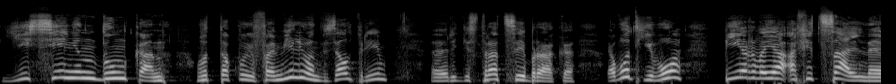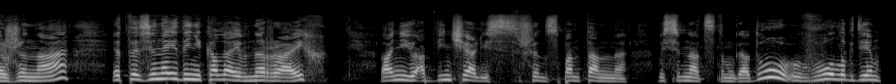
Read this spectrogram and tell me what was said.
Есенин Дункан. Вот такую фамилию он взял при э, регистрации брака. А вот его первая официальная жена – это Зинаида Николаевна Райх – они обвенчались совершенно спонтанно в 18 году в Вологде.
